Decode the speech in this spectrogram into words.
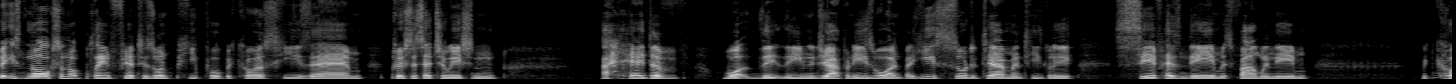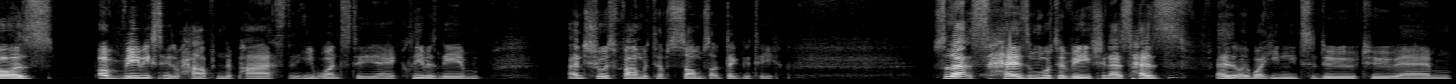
but he's not also not playing fair to his own people because he's um, pushed the situation ahead of what the, the even the Japanese want, but he's so determined he's going to save his name, his family name, because of various things that have happened in the past, and he wants to uh, clear his name and show his family to have some sort of dignity. So that's his motivation. That's his uh, what he needs to do to um,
